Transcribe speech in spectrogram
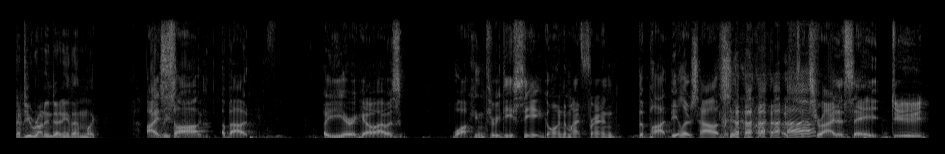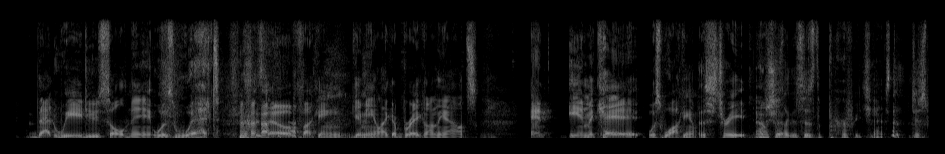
Now, do you run into any of them like? I recently, saw about a year ago. I was walking through DC, going to my friend the pot dealer's house to try to say, "Dude, that weed you sold me was wet." so fucking give me like a break on the ounce. And Ian MacKaye was walking up the street, and I oh, was just like, "This is the perfect chance to just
